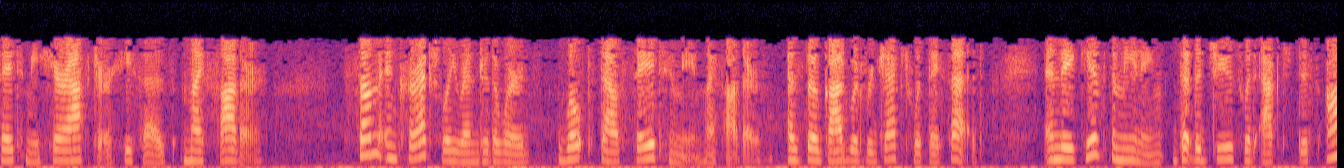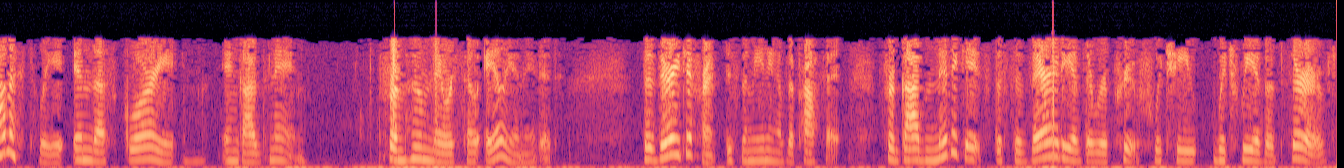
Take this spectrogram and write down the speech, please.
say to me hereafter, he says, My Father? Some incorrectly render the words, Wilt thou say to me, my Father, as though God would reject what they said, and they give the meaning that the Jews would act dishonestly in thus glorying in God's name, from whom they were so alienated. But very different is the meaning of the prophet, for God mitigates the severity of the reproof which he which we have observed,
